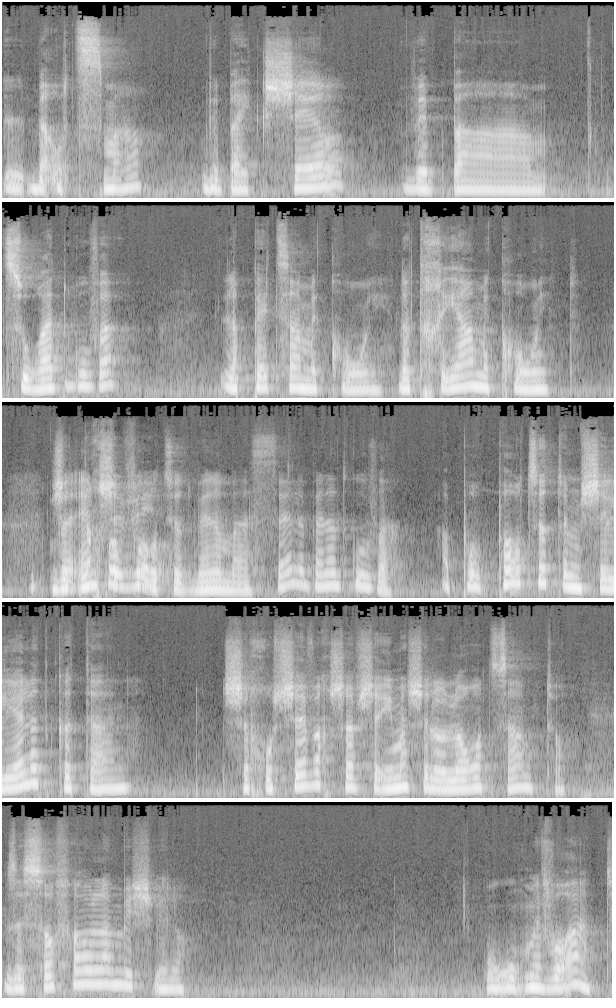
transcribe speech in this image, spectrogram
בעוצמה ובהקשר ובצורת תגובה לפצע המקורי, לתחייה המקורית. ואין שתחשבי, פרופורציות בין המעשה לבין התגובה. הפרופורציות הן של ילד קטן שחושב עכשיו שאימא שלו לא רוצה אותו. זה סוף העולם בשבילו. הוא מבועת.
